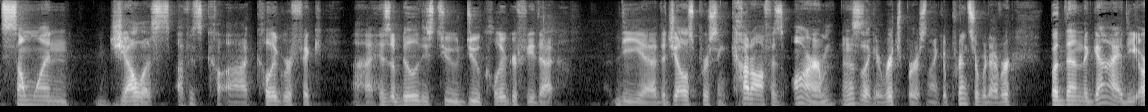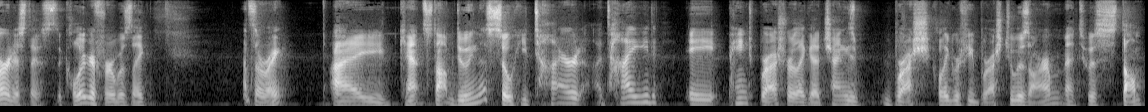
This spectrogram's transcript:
someone jealous of his uh, calligraphic uh, his abilities to do calligraphy that the uh, the jealous person cut off his arm. And this is like a rich person like a prince or whatever. But then the guy the artist the, the calligrapher was like that's all right. I can't stop doing this. So he tied, tied a paintbrush or like a Chinese brush, calligraphy brush to his arm, uh, to his stump,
